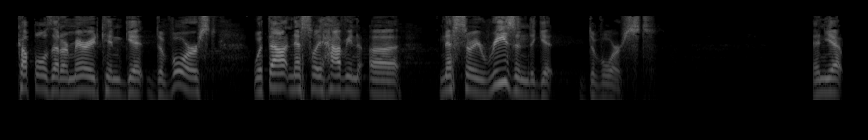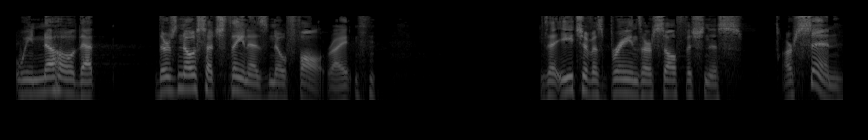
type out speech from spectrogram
couples that are married can get divorced without necessarily having a necessary reason to get divorced. And yet we know that there's no such thing as no fault, right? that each of us brings our selfishness, our sin,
